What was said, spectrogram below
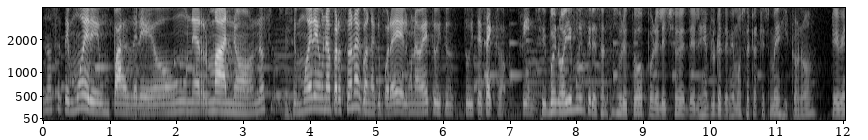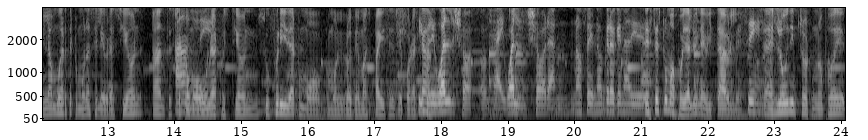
no se te muere un padre o un hermano, no se, se muere una persona con la que por ahí alguna vez tuviste, tuviste sexo. Fin. Sí, bueno, ahí es muy interesante sobre todo por el hecho de- del ejemplo que tenemos cerca que es México, ¿no? Que ven la muerte como una celebración antes que Ah, como sí. una cuestión sufrida como, como los demás países de por acá. Sí, pero igual yo, o sea, igual lloran. No sé, no creo que nadie. Este es como apoyar lo inevitable. Sí. O sea, es lo único que no, puede,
